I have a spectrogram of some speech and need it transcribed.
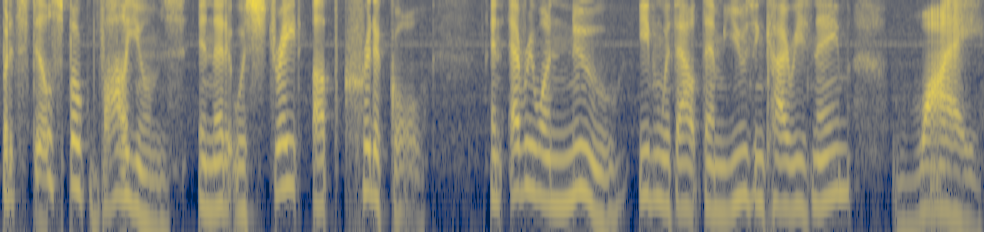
but it still spoke volumes in that it was straight up critical. And everyone knew, even without them using Kyrie's name, why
